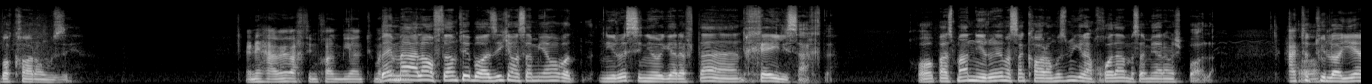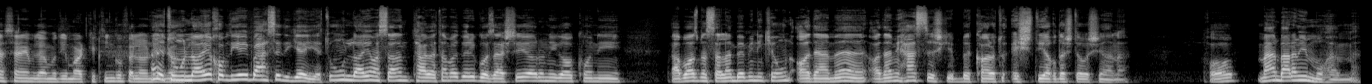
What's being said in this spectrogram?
با کارآموزی یعنی همه وقتی می‌خوان بیان تو ببین من مثلا الان افتادم توی بازی که مثلا میگم آقا نیروی senior گرفتن خیلی سخته. خب پس من نیروی مثلا کارآموز می‌گیرم خودم مثلا میارمش بالا. حتی آه. تو لایه مثلا نمی‌دونم مدیر marketing و فلان نه تو. اون لایه خب دیگه بحث دیگه ایه. تو اون لایه مثلا طبیعتا باید بری گذشته یارو نگاه کنی و باز مثلا ببینی که اون آدمه آدمی هستش که به کار تو اشتیاق داشته باشه یا نه. خب من برام این مهمه.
